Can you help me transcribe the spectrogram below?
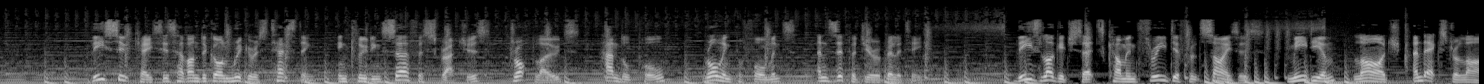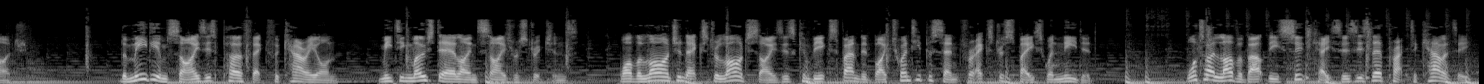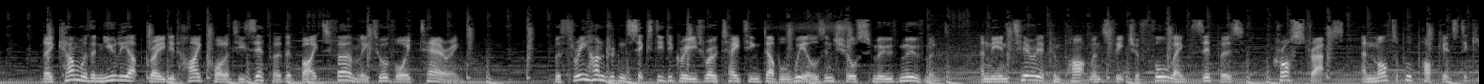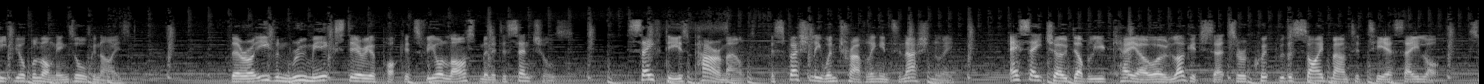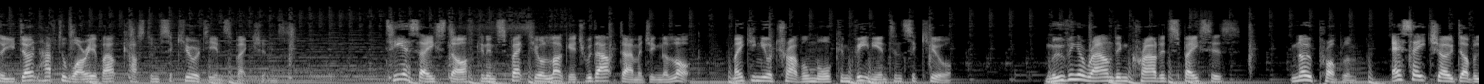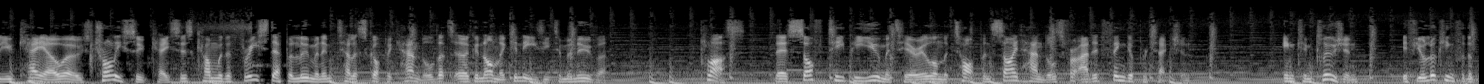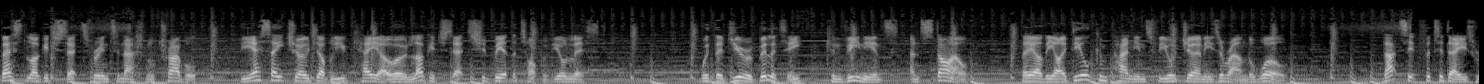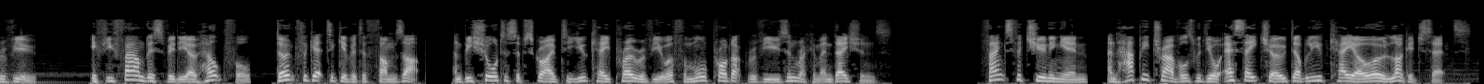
These suitcases have undergone rigorous testing, including surface scratches, drop loads, handle pull, rolling performance, and zipper durability. These luggage sets come in three different sizes, medium, large, and extra large. The medium size is perfect for carry-on, meeting most airline size restrictions, while the large and extra large sizes can be expanded by 20% for extra space when needed. What I love about these suitcases is their practicality. They come with a newly upgraded high-quality zipper that bites firmly to avoid tearing. The 360 degrees rotating double wheels ensure smooth movement, and the interior compartments feature full-length zippers, cross straps, and multiple pockets to keep your belongings organized. There are even roomy exterior pockets for your last-minute essentials. Safety is paramount, especially when traveling internationally. SHOWKOO luggage sets are equipped with a side-mounted TSA lock, so you don't have to worry about custom security inspections. TSA staff can inspect your luggage without damaging the lock, making your travel more convenient and secure. Moving around in crowded spaces? No problem. SHOWKOO's trolley suitcases come with a three-step aluminum telescopic handle that's ergonomic and easy to maneuver. Plus, there's soft TPU material on the top and side handles for added finger protection. In conclusion, if you're looking for the best luggage sets for international travel, the SHOWKOO luggage sets should be at the top of your list. With their durability, convenience, and style, they are the ideal companions for your journeys around the world. That's it for today's review. If you found this video helpful, don't forget to give it a thumbs up, and be sure to subscribe to UK Pro Reviewer for more product reviews and recommendations. Thanks for tuning in, and happy travels with your SHOWKOO luggage sets.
